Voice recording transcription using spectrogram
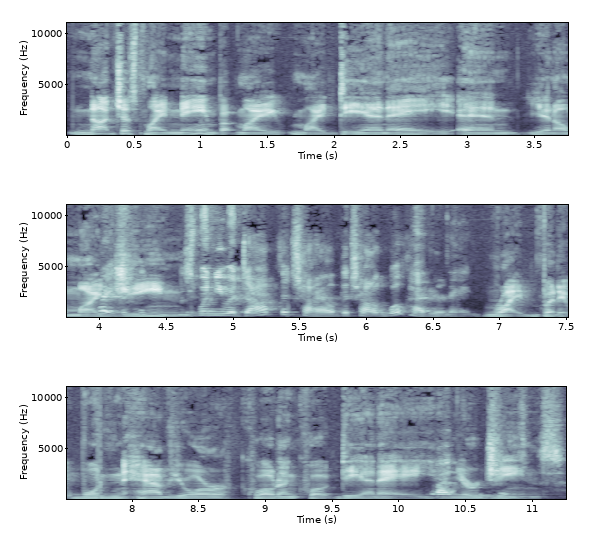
not just my name but my my dna and you know my right. genes when you adopt the child the child will have your name right but it wouldn't have your quote unquote dna and your genes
